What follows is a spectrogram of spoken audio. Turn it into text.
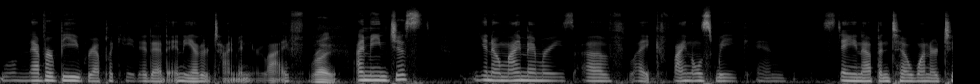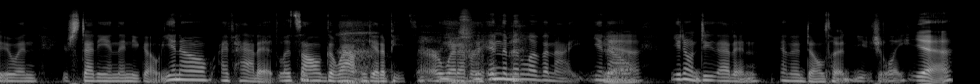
will never be replicated at any other time in your life. Right. I mean, just you know, my memories of like finals week and staying up until one or two, and you're studying, and then you go, you know, I've had it. Let's all go out and get a pizza or whatever in the middle of the night. You know, Yeah. you don't do that in in adulthood usually. Yeah.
